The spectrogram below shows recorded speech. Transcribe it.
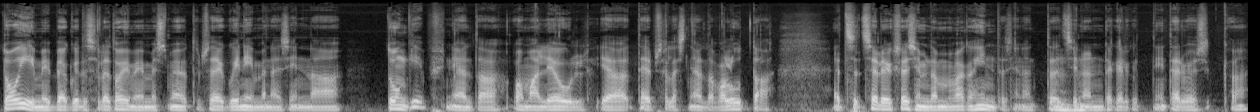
toimib ja kuidas selle toimimist mõjutab see, kui inimene sinna tungib nii-öelda omal jõul ja teeb sellest nii-öelda valuuta. et see, see oli üks asi, mida ma väga hindasin, et, et mm -hmm. siin mhm. on tegelikult intervjuusid ka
